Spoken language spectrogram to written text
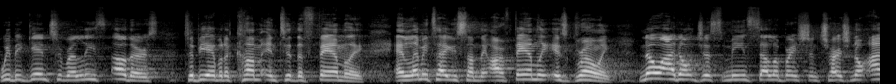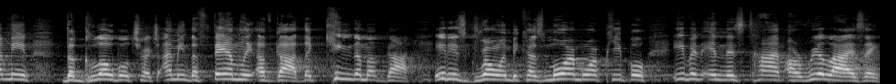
we begin to release others to be able to come into the family. And let me tell you something our family is growing. No, I don't just mean Celebration Church. No, I mean the global church. I mean the family of God, the kingdom of God. It is growing because more and more people, even in this time, are realizing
